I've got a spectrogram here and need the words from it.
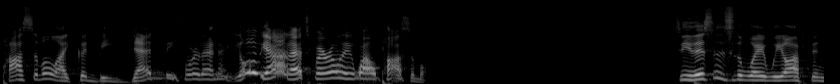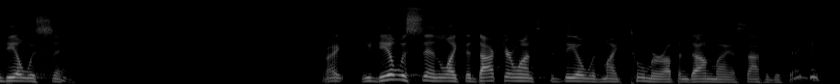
possible I could be dead before that? Oh, yeah, that's fairly well possible. See, this is the way we often deal with sin. Right? We deal with sin like the doctor wants to deal with my tumor up and down my esophagus. I just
